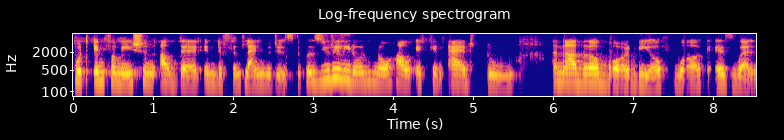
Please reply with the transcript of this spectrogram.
put information out there in different languages because you really don't know how it can add to another body of work as well.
